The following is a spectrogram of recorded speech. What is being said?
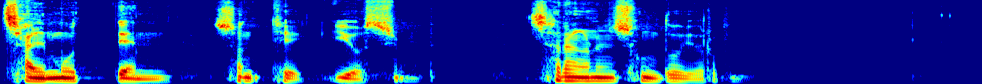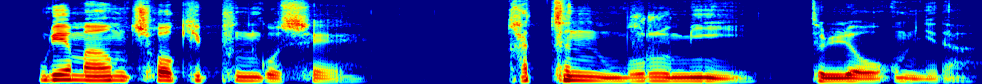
잘못된 선택이었습니다. 사랑하는 성도 여러분, 우리의 마음 저 깊은 곳에 같은 물음이 들려옵니다.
